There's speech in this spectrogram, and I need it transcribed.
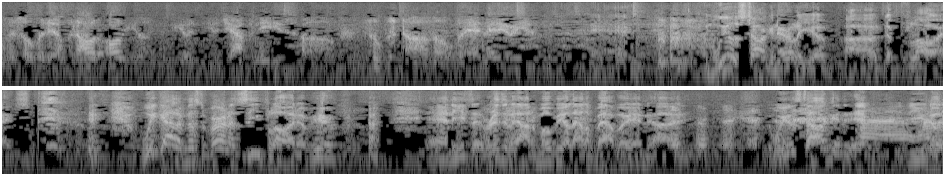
movies over there. But all, all your, your, your Japanese uh, superstars over there in that area. We was talking earlier, uh, the Floyds. we got a Mr. Vernon C. Floyd up here, and he's originally out of Mobile, Alabama. And uh, we was talking, and you know,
